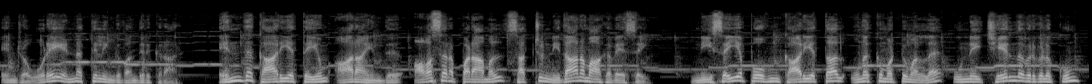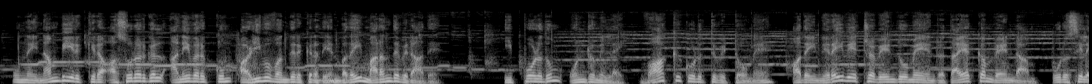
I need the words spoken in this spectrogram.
என்ற ஒரே எண்ணத்தில் இங்கு வந்திருக்கிறார். எந்த காரியத்தையும் ஆராய்ந்து அவசரப்படாமல் சற்று நிதானமாகவே செய். நீ செய்யப் போகும் காரியத்தால் உனக்கு மட்டுமல்ல உன்னை சேர்ந்தவர்களுக்கும் உன்னை நம்பியிருக்கிற அசுரர்கள் அனைவருக்கும் அழிவு வந்திருக்கிறது என்பதை மறந்து விடாதே இப்பொழுதும் ஒன்றுமில்லை. வாக்கு கொடுத்து விட்டோமே அதை நிறைவேற்ற வேண்டுமே என்ற தயக்கம் வேண்டாம். ஒரு சில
